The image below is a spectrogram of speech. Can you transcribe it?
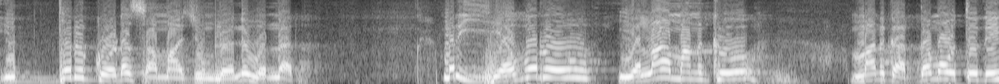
ఇద్దరు కూడా సమాజంలోనే ఉన్నారు. మరి ఎవరు ఎలా మనకు మనకు అర్థమవుతుంది?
